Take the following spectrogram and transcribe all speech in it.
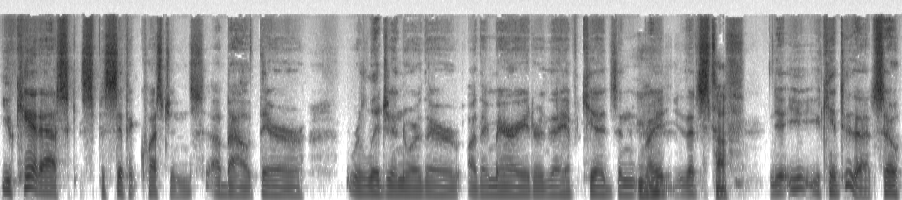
you can't ask specific questions about their religion or their are they married or they have kids and Mhm. right It's that's tough. you, you you can't do that so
